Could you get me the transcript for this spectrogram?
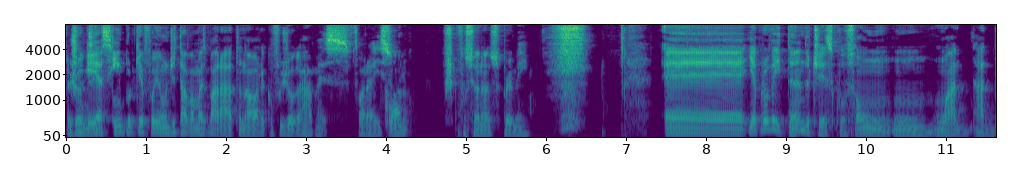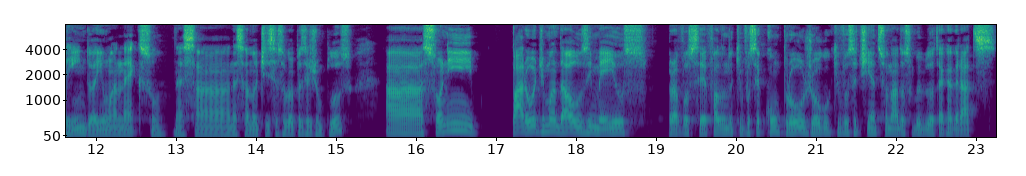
Eu joguei sim. assim porque foi onde tava mais barato na hora que eu fui jogar, mas fora isso, Claro. acho que funciona super bem. É, e aproveitando, Chesco, só um, um, um adendo aí, um anexo nessa, nessa notícia sobre a PlayStation Plus, a Sony parou de mandar os e-mails para você falando que você comprou o jogo que você tinha adicionado à sua biblioteca grátis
